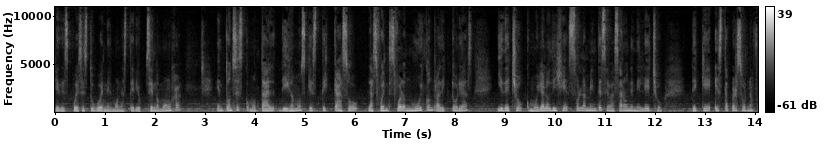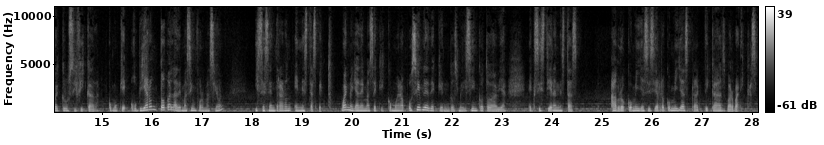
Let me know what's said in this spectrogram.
que después estuvo en el monasterio siendo monja. Entonces, como tal, digamos que este caso, las fuentes fueron muy contradictorias y de hecho, como ya lo dije, solamente se basaron en el hecho de que esta persona fue crucificada, como que obviaron toda la demás información y se centraron en este aspecto. Bueno, y además de que cómo era posible de que en 2005 todavía existieran estas, abro comillas y cierro comillas, prácticas barbáricas.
